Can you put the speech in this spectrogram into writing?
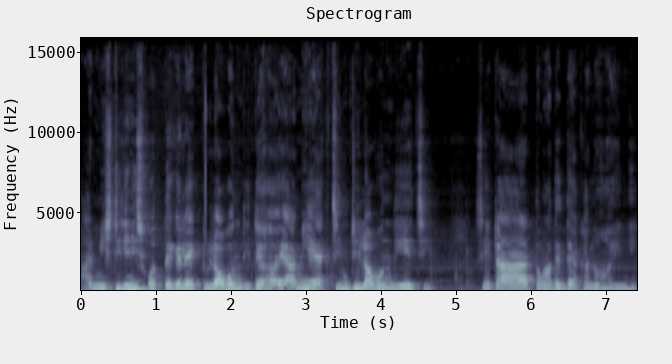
আর মিষ্টি জিনিস করতে গেলে একটু লবণ দিতে হয়। আমি এক চিমটি লবণ দিয়েছি, সেটা আর তোমাদের দেখানো হয়নি।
